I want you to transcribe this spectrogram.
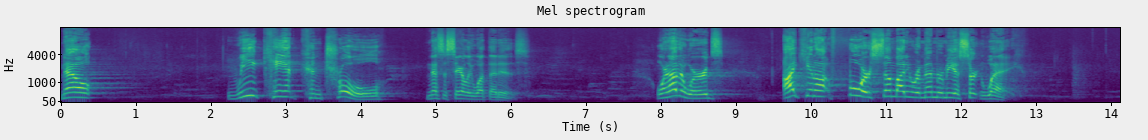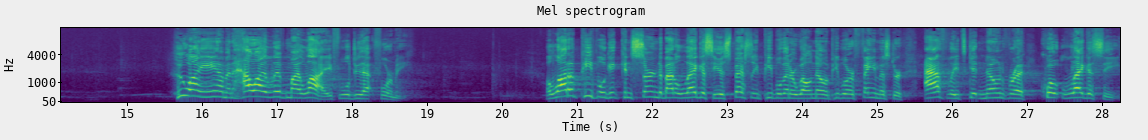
Now, we can't control necessarily what that is. Or, in other words, I cannot force somebody to remember me a certain way. Who I am and how I live my life will do that for me. A lot of people get concerned about a legacy, especially people that are well known. People who are famous or athletes get known for a quote legacy.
